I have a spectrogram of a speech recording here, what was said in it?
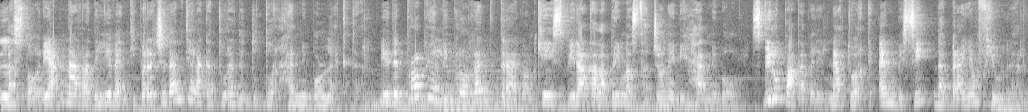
La storia narra degli eventi precedenti alla cattura del dottor Hannibal Lecter ed è proprio al libro Red Dragon che è ispirata la prima stagione di Hannibal, sviluppata per il network NBC da Brian Fuller.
